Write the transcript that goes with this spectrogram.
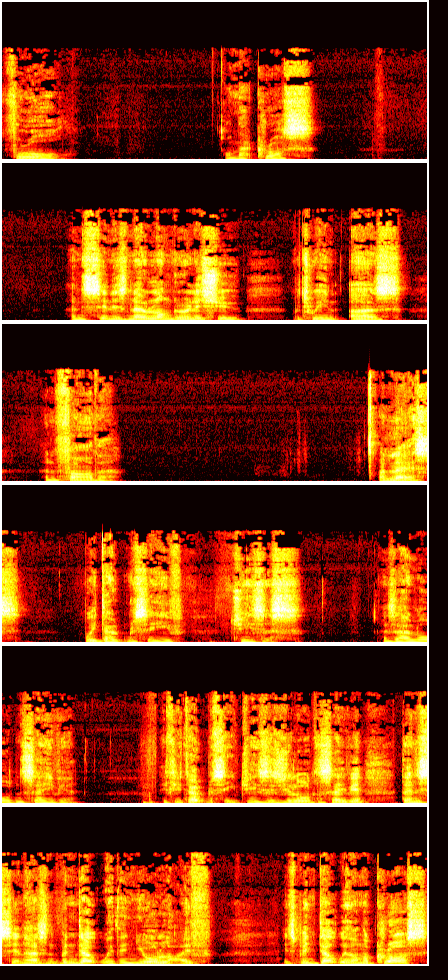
for all on that cross. And sin is no longer an issue between us and Father unless we don't receive Jesus as our Lord and Saviour. If you don't receive Jesus as your Lord and Saviour, then sin hasn't been dealt with in your life. It's been dealt with on the cross,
